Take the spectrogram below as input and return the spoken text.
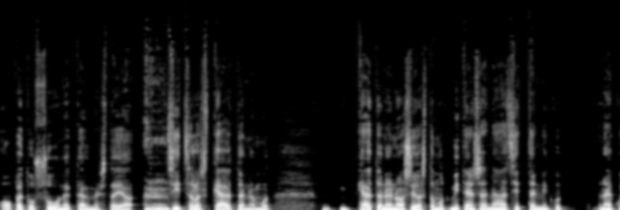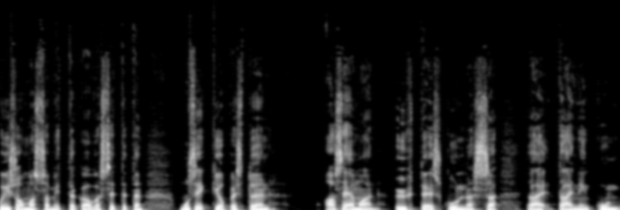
opetussuunnitelmista ja sitten sellaisista käytännön, mutta, käytännön asioista, mutta miten sä näet sitten niin kuin, näin kuin isommassa mittakaavassa että tämän musiikkiopistojen aseman yhteiskunnassa tai, tai niin kuin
